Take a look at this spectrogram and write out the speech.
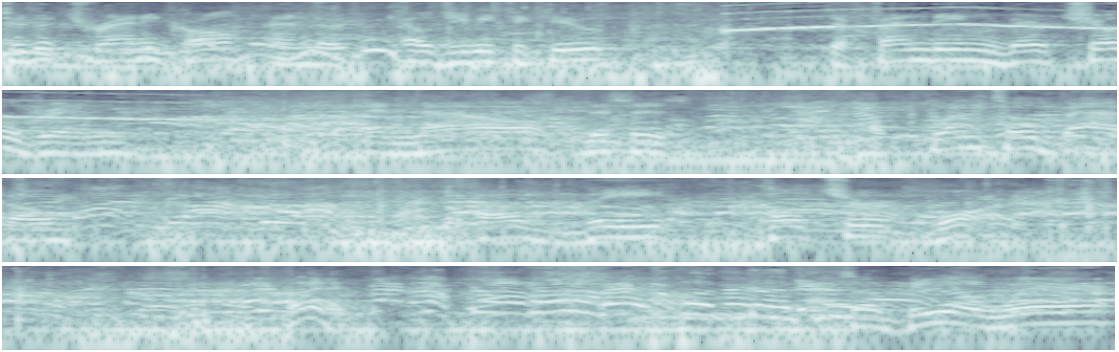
to the tranny cult and the LGBTQ, defending their children, and now this is a frontal battle of the culture war. Look at it. So be aware.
